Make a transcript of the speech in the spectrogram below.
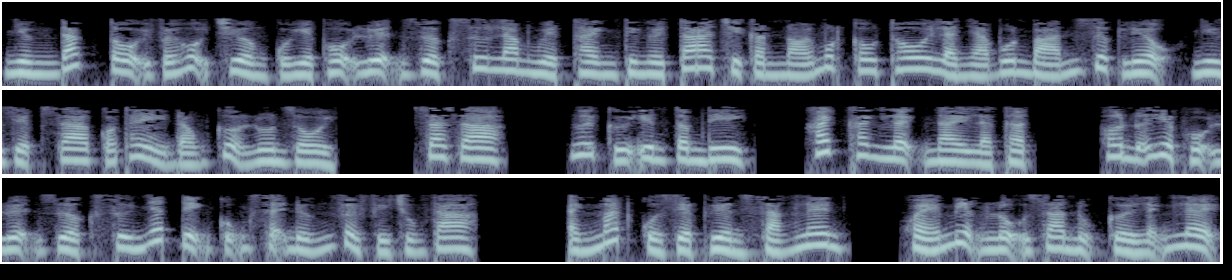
nhưng đắc tội với hội trưởng của hiệp hội luyện dược sư Lam Nguyệt Thành thì người ta chỉ cần nói một câu thôi là nhà buôn bán dược liệu như Diệp gia có thể đóng cửa luôn rồi. gia gia ngươi cứ yên tâm đi, khách khanh lệnh này là thật, hơn nữa hiệp hội luyện dược sư nhất định cũng sẽ đứng về phía chúng ta. Ánh mắt của Diệp Huyền sáng lên, khóe miệng lộ ra nụ cười lãnh lệ.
